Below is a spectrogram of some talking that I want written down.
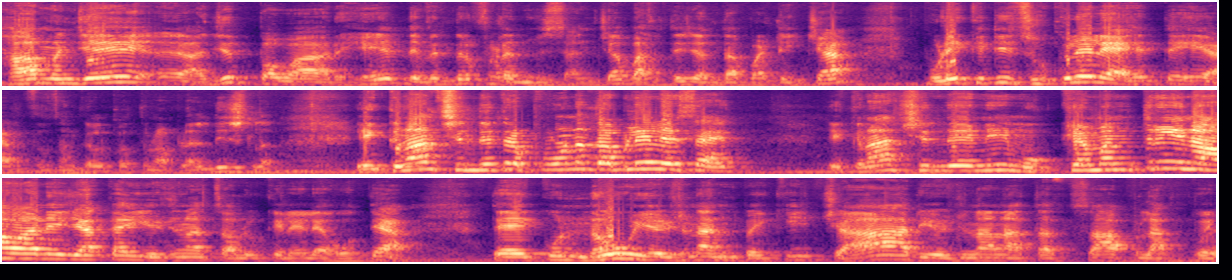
हा म्हणजे अजित पवार हे देवेंद्र फडणवीसांच्या भारतीय जनता पार्टीच्या पुढे किती झुकलेले आहेत ते हे अर्थसंकल्पातून आपल्याला दिसलं. एकनाथ शिंदे तर पूर्ण दबलेलेच आहेत. एकनाथ शिंदेनी मुख्यमंत्री नावाने ज्या काही योजना चालू केलेल्या होत्या त्या एकूण नऊ योजनांपैकी चार योजनांना आता चाप लागतोय.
